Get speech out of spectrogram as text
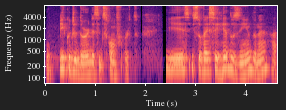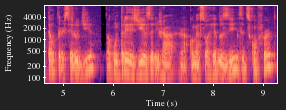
o pico de dor desse desconforto. E isso vai se reduzindo né, até o terceiro dia. Então, com três dias, ele já, já começou a reduzir esse desconforto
